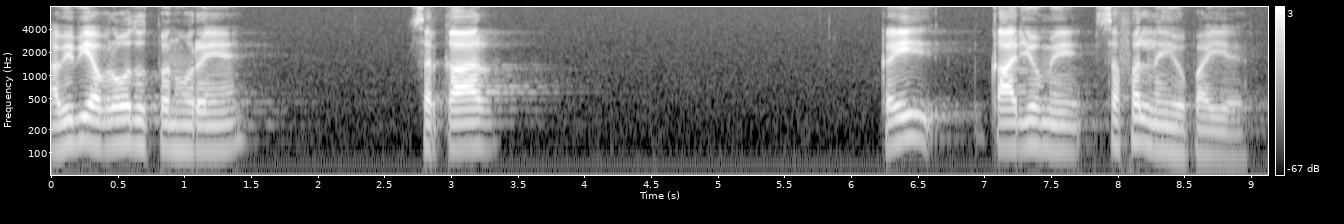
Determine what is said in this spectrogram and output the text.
अभी भी अवरोध उत्पन्न हो रहे हैं। सरकार कई कार्यों में सफल नहीं हो पाई है।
